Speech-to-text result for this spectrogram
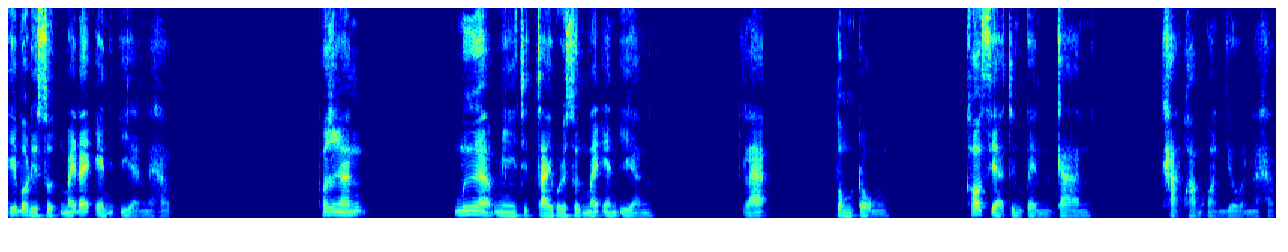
ที่บริสุทธิ์ไม่ได้เอ็นเอียงนะครับ เพราะฉะนั้น เมื่อมีจิตใจบริสุทธิ์ไม่เอ็นเอียง และตรงๆ ข้อเสียจึงเป็นการขาดความอ่อนโยนนะครับ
